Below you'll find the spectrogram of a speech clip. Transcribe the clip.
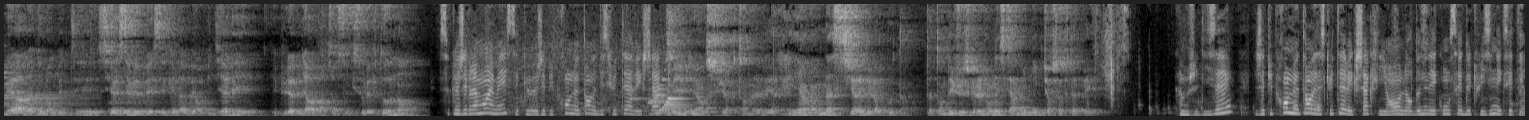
Mais arrête de l'embêter, si elle s'est levée, c'est qu'elle avait envie d'y aller. Et puis l'avenir appartient à ceux qui se lèvent tôt, non? Ce que j'ai vraiment aimé, c'est que j'ai pu prendre le temps de discuter avec chaque... Mais bien sûr, t'en avais rien à cirer de leur potin. T'attendais juste que la journée se termine et que tu reçoives ta paye. Comme je disais, j'ai pu prendre le temps de discuter avec chaque client, leur donner des conseils de cuisine, etc.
